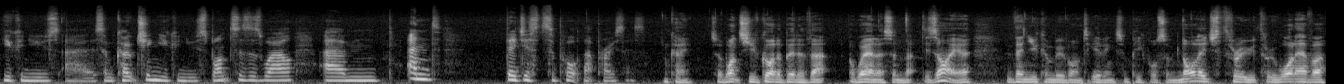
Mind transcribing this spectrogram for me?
You can use uh, some coaching. You can use sponsors as well. Um, and they just support that process. Okay. So once you've got a bit of that awareness and that desire, then you can move on to giving some people some knowledge through through whatever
